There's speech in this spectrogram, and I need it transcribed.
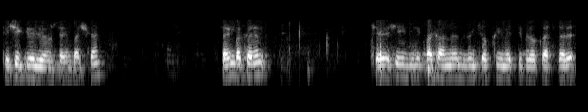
Teşekkür ediyorum Sayın Başkan. Sayın Bakanım, Çevre Şehircilik Bakanlığımızın çok kıymetli bürokratları,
